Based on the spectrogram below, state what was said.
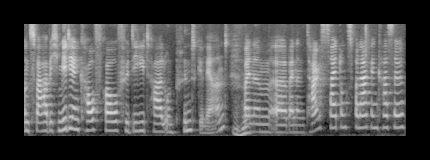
Und zwar habe ich Medienkauffrau für Digital und Print gelernt mhm. bei, einem, äh, bei einem Tageszeitungsverlag in Kassel.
